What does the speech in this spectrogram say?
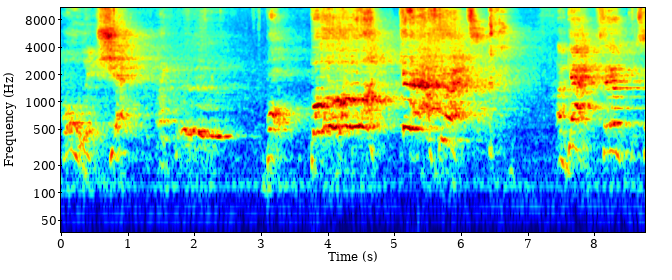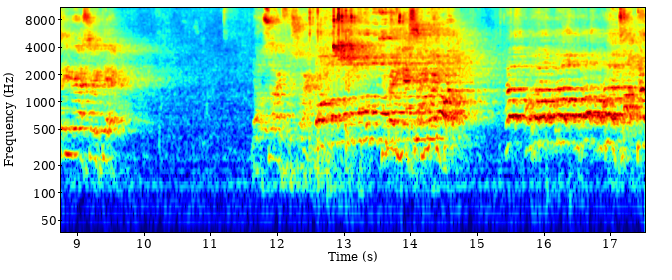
Holy shit. Like, ball, stay your ass right there. No, sorry for swearing. Ball, ball, ball, ball, ball, ball. Get ready, get ready, get ready, go. Go, top, go.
